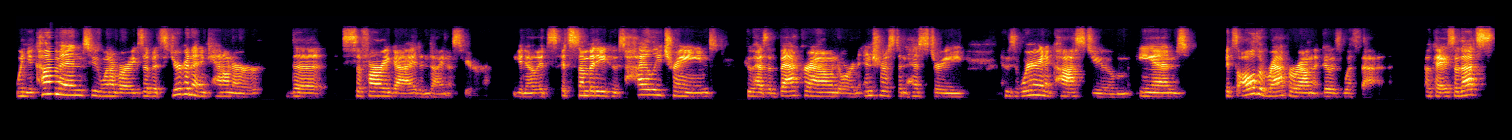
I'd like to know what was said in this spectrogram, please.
when you come into one of our exhibits, you're going to encounter the safari guide and Dinosphere. You know, it's it's somebody who's highly trained, who has a background or an interest in history, who's wearing a costume, and it's all the wraparound that goes with that. Okay, so that's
